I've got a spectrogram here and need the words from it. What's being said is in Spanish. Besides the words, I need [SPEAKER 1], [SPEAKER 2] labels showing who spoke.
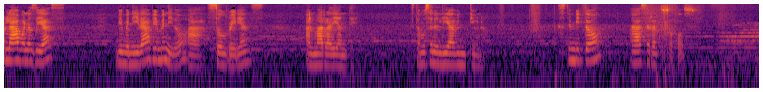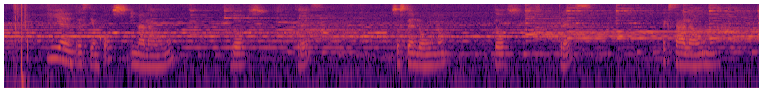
[SPEAKER 1] Hola, buenos días. Bienvenida, bienvenido a Soul Radiance, Alma Radiante. Estamos en el día 21. Te invito a cerrar tus ojos. Y en tres tiempos, inhala uno, dos, tres. Sosténlo uno, dos, tres. Exhala uno,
